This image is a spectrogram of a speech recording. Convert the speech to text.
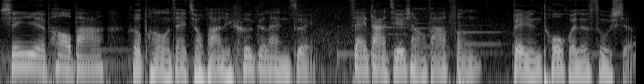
深夜泡吧，和朋友在酒吧里喝个烂醉，在大街上发疯，被人拖回了宿舍。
